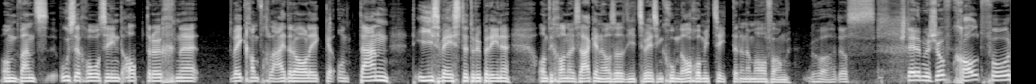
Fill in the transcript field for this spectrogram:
Und wenn sie rausgekommen sind, abtrocknen, die Wettkampfkleider anlegen und dann die Eisweste drüber rein. Und ich kann euch sagen, also die zwei sind kaum nachgekommen mit Zittern am Anfang. Ja, das stellen wir schon kalt vor.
